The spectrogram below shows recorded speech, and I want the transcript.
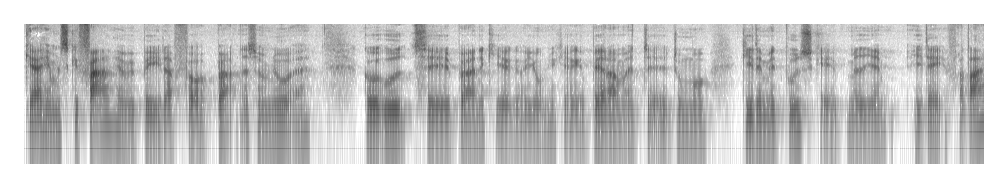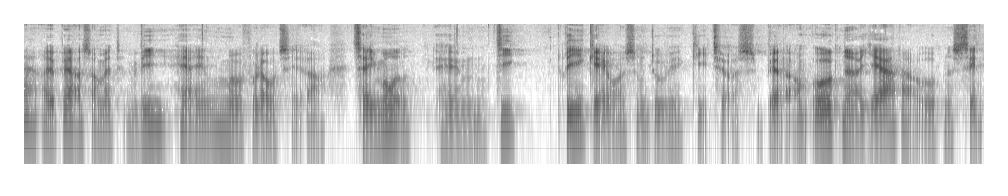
Kære himmelske far, jeg vil bede dig for børnene, som nu er gået ud til børnekirke og juniorkirke. Jeg beder dig om, at øh, du må give dem et budskab med hjem i dag fra dig, og jeg beder også om, at vi herinde må få lov til at tage imod øhm, de rige gaver, som du vil give til os. Jeg beder dig om åbne og hjerter og åbne sind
